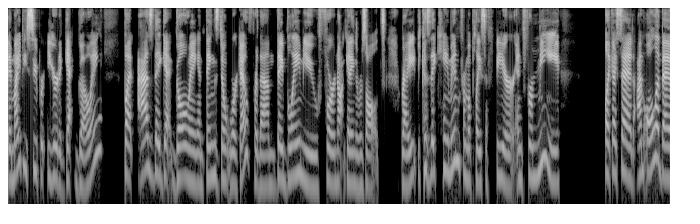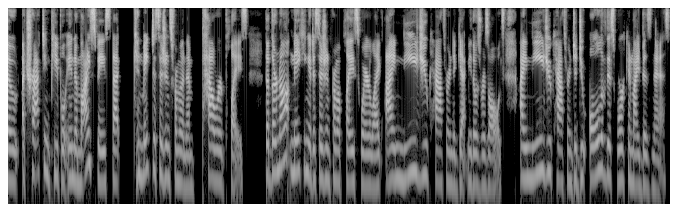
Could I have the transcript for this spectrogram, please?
they might be super eager to get going, but as they get going and things don't work out for them, they blame you for not getting the results, right? Because they came in from a place of fear. And for me, like I said, I'm all about attracting people into my space that can make decisions from an empowered place, that they're not making a decision from a place where, like, I need you, Katherine, to get me those results. I need you, Katherine, to do all of this work in my business,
